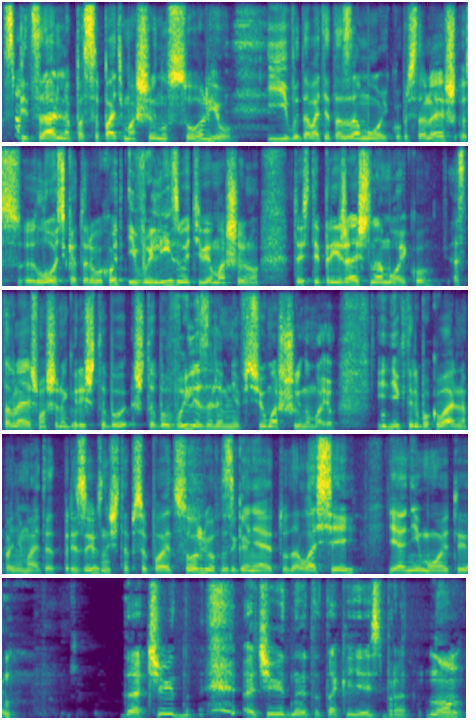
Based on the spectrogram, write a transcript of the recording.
специально посыпать машину солью и выдавать это за мойку. Представляешь, лось, который выходит и вылизывает тебе машину. То есть ты приезжаешь на мойку, оставляешь машину и говоришь, чтобы, чтобы вылезали мне всю машину мою. И некоторые буквально понимают этот призыв, значит, обсыпают солью, загоняют туда лосей, и они моют ее. Да, очевидно. Очевидно, это так и есть, брат. Но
